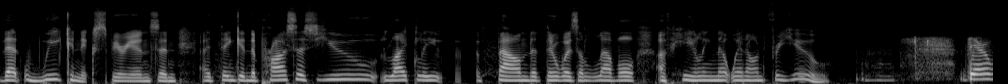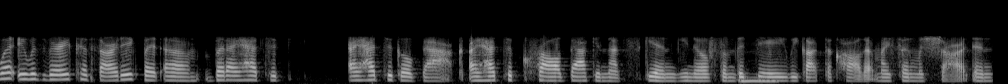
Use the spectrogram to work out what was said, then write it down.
that we can experience, and I think in the process, you likely found that there was a level of healing that went on for you. Mm-hmm. There was it was very cathartic, but um, but I had to I had to go back. I had to crawl back in that skin, you know, from the mm-hmm. day we got the call that my son was shot. And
